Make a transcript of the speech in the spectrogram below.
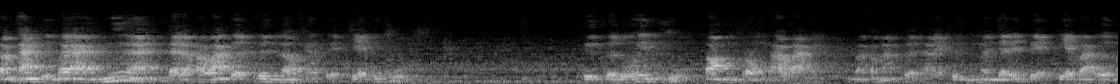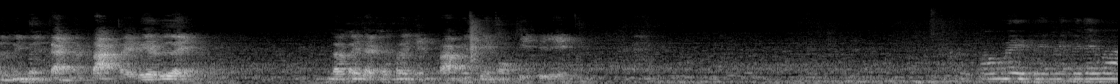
สำคัญคือว่าเมื่อแต่ละภาวะเกิดขึ้นเราแค่เปรียบเทียบให้ถูก คือคือรู้ให้มันถูกต้องตรงภาวะว่ากำลังเกิดอะไรขึ้น มันจะได้เปรียบเทียบว่าเออมันไม่เหมือนกันมันต่างไปเรื่อยๆแล้วก็จะค่อยๆเห็นความไม่เที่ยงของจิตเองก็ไม่ไม่ไม่ไม่ได้ว่า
